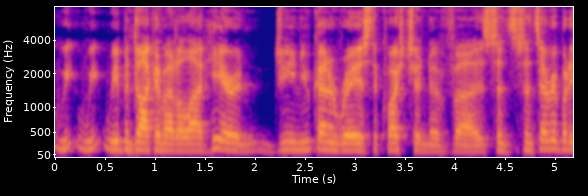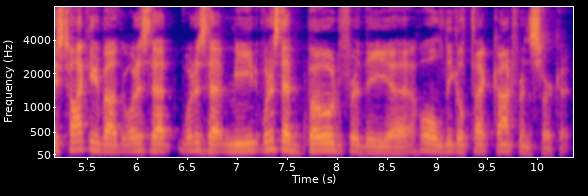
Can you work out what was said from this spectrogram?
we, we we've been talking about a lot here, and Jean, you kind of raised the question of uh, since since everybody's talking about what does that what does that mean? What does that bode for the uh, whole legal tech conference circuit?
